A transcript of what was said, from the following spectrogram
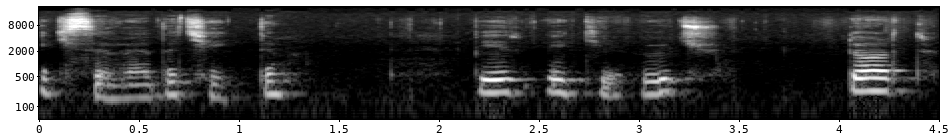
İki seferde çektim. 1, 2, 3, 4,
